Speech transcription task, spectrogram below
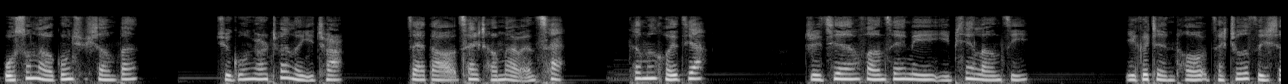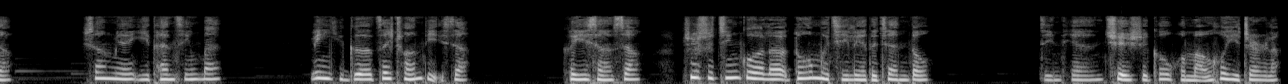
我送老公去上班，去公园转了一圈，再到菜场买完菜，开门回家，只见房间里一片狼藉，一个枕头在桌子上，上面一滩青斑，另一个在床底下，可以想象这是经过了多么激烈的战斗。今天确实够我忙活一阵儿了。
